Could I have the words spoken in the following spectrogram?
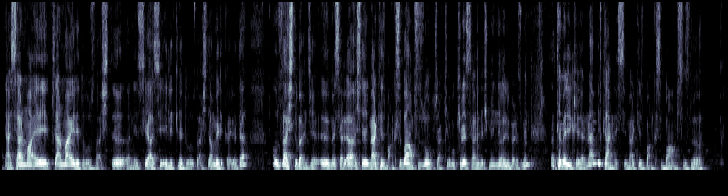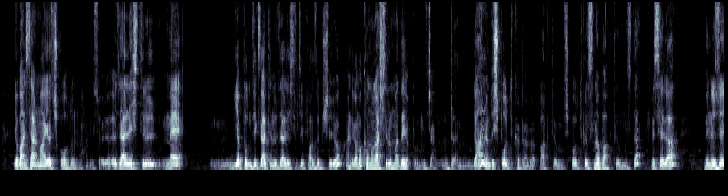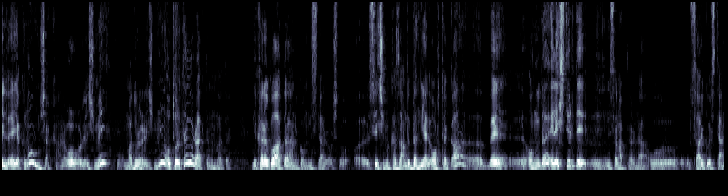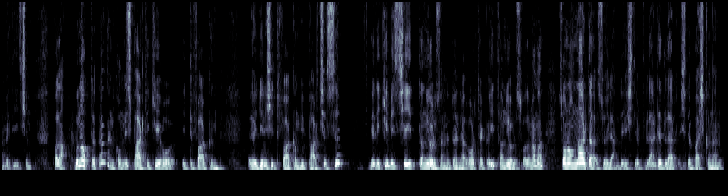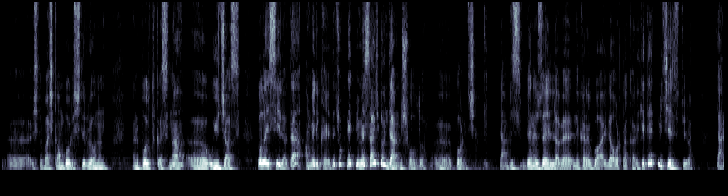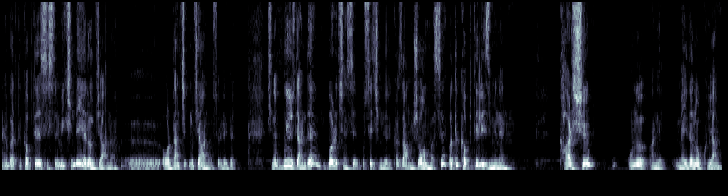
Yani sermaye, sermayeyle de uzlaştı. Hani siyasi elitle de uzlaştı. Amerika ile de uzlaştı bence. Ee, mesela işte Merkez Bankası bağımsız olacak. İşte bu küreselleşmenin, neoliberalizmin temel ilkelerinden bir tanesi. Merkez Bankası bağımsızlığı. Yabancı sermaye açık olduğunu hani söylüyor. Özelleştirilme yapılmayacak. Zaten özelleştirecek fazla bir şey yok. Hani ama kamulaştırılma da yapılmayacak. Yani dış politikada da baktığımız, dış politikasına baktığımızda mesela Venezuela'ya yakın olmayacak. Hani o rejimi, Maduro rejimini otoriter olarak tanımladı. Nikaragua'da hani komünistler işte seçimi kazandı Daniel Ortega e, ve onu da eleştirdi e, insan haklarına o saygı göstermediği için falan. Bu noktada hani Komünist Parti ki o ittifakın e, geniş ittifakın bir parçası. Dedi ki biz şeyi tanıyoruz hani Daniel Ortega'yı tanıyoruz falan ama sonra onlar da söylem değiştirdiler. Dediler işte başkanın e, işte başkan Boris'tir ve onun hani politikasına e, uyacağız. Dolayısıyla da Amerika'ya da çok net bir mesaj göndermiş oldu e, Boric. Yani biz Venezuela ve Nikaragua ile ortak hareket etmeyeceğiz diyor. Yani Batı kapitalist sistemi içinde yer alacağını, e, oradan çıkmayacağını söyledi. Şimdi bu yüzden de Boric'in bu seçimleri kazanmış olması Batı kapitalizminin karşı onu hani meydan okuyan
